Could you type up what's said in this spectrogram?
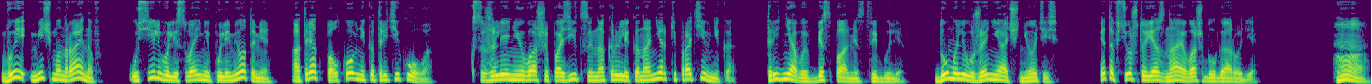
Вы, Мичман Райнов, усиливали своими пулеметами отряд полковника Третьякова. К сожалению, ваши позиции накрыли канонерки противника. Три дня вы в беспамятстве были. Думали, уже не очнетесь. Это все, что я знаю, ваше благородие. А,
